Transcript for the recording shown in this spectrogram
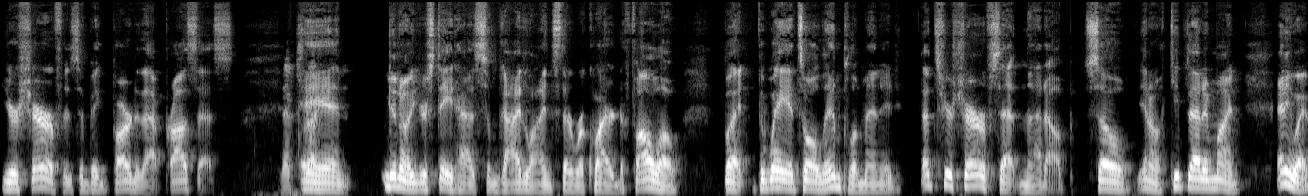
your sheriff is a big part of that process. That's right. And, you know, your state has some guidelines they're required to follow, but the way it's all implemented, that's your sheriff setting that up. So, you know, keep that in mind. Anyway,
